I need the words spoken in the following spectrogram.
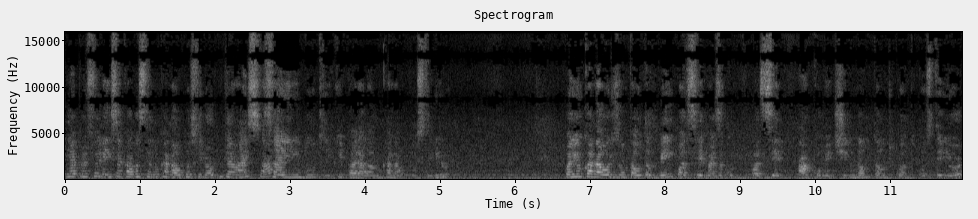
E a preferência acaba sendo o canal posterior, porque é mais fácil sair do trigo e parar lá no canal posterior. Porém, o canal horizontal também pode ser mais pode ser acometido, não tanto quanto posterior,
